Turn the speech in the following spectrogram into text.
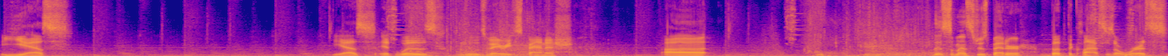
Yes. Yes, it was it was very Spanish. Uh, this semester's better, but the classes are worse.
